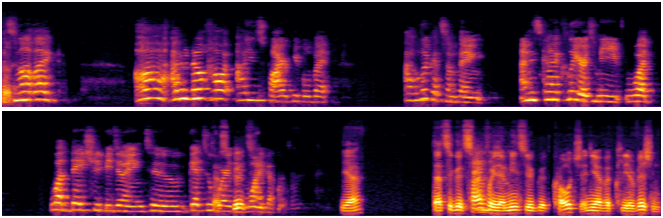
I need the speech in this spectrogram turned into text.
it's not like ah i don't know how i inspire people but I look at something and it's kind of clear to me what what they should be doing to get to That's where good. they want to go. Yeah. That's a good sign and for you. That means you're a good coach and you have a clear vision.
